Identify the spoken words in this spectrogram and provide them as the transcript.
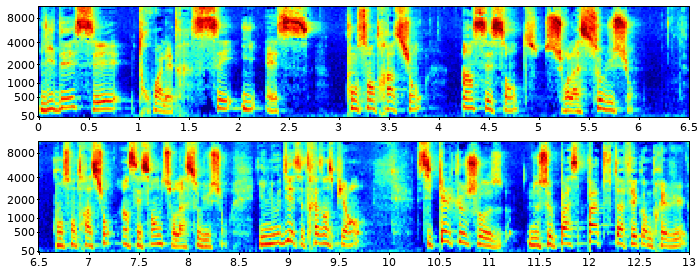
L'idée, c'est trois lettres. C-I-S. Concentration incessante sur la solution. Concentration incessante sur la solution. Il nous dit, et c'est très inspirant, si quelque chose ne se passe pas tout à fait comme prévu,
